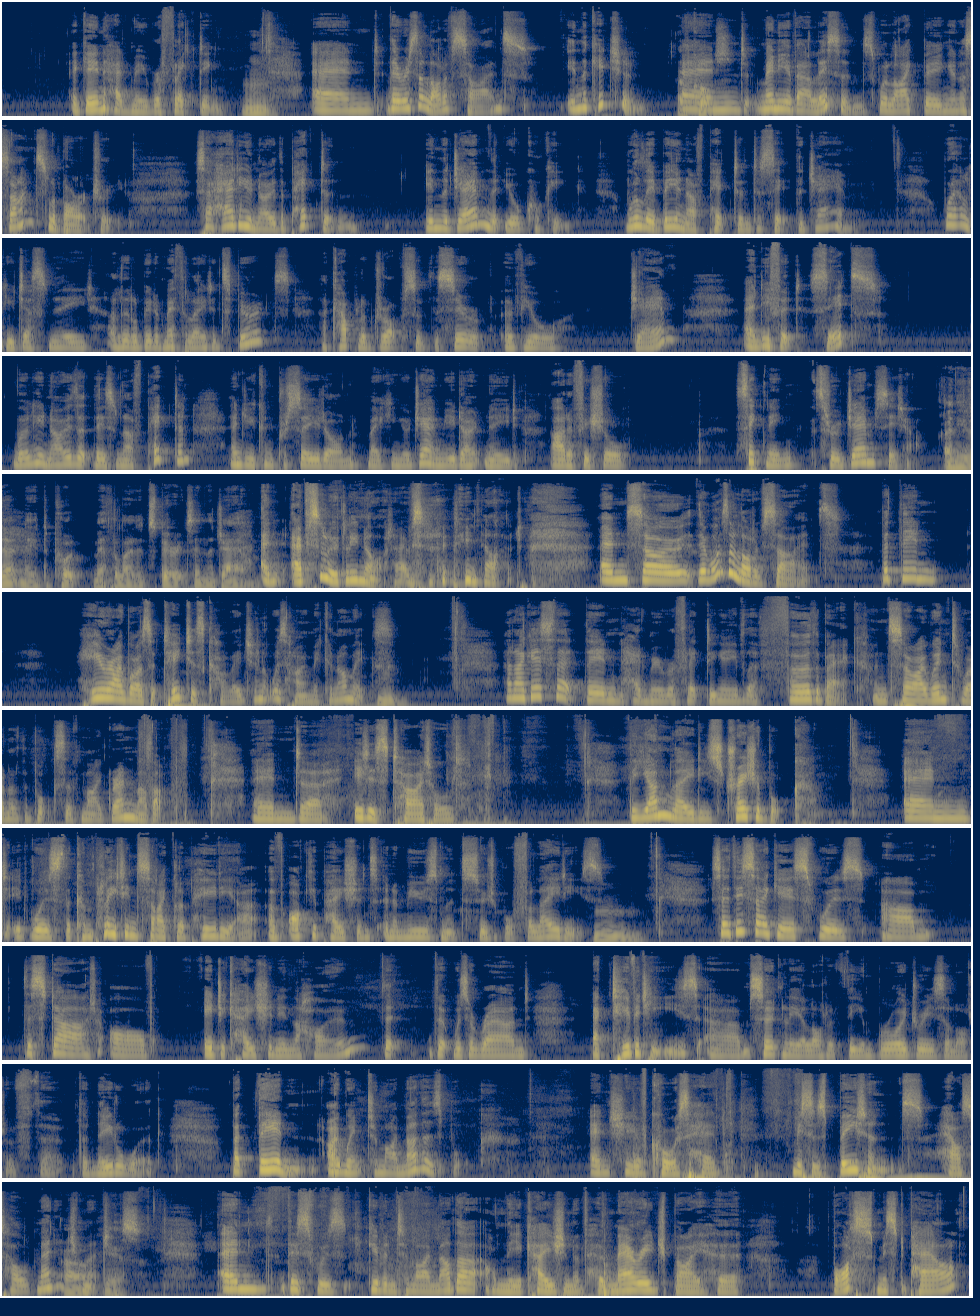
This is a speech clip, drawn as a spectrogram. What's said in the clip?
again had me reflecting. Mm. And there is a lot of science in the kitchen. Of and course. many of our lessons were like being in a science laboratory. So, how do you know the pectin in the jam that you're cooking? Will there be enough pectin to set the jam? Well, you just need a little bit of methylated spirits, a couple of drops of the syrup of your jam, and if it sets, well, you know that there's enough pectin and you can proceed on making your jam. You don't need artificial thickening through jam setter. And you don't need to put methylated spirits in the jam. And absolutely not, absolutely not. And so there was a lot of science. But then here I was at Teachers College and it was home economics. Mm. And I guess that then had me reflecting even further back. And so I went to one of the books of my grandmother, and uh, it is titled The Young Lady's Treasure Book. And it was the complete encyclopedia of occupations and amusements suitable for ladies. Mm. So, this, I guess, was um, the start of education in the home that, that was around activities, um, certainly a lot of the embroideries, a lot of the, the needlework. But then I went to my mother's book, and she, of course, had Mrs. Beeton's household management. Oh, yes. And this was given to my mother on the occasion of her marriage by her boss, Mr. Powell,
